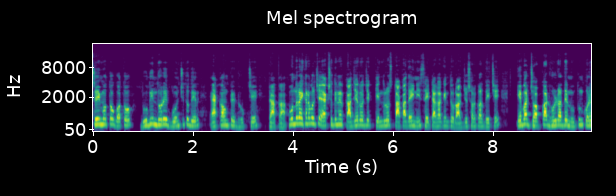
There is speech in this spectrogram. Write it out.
সেই মতো গত দুদিন ধরে বঞ্চিতদের অ্যাকাউন্টে ঢুকছে টাকা। বন্ধুরা, এখানে বলছে, একশো দিনের কাজেরও যে কেন্দ্র টাকা দেয়নি, সেই টাকা কিন্তু রাজ্য সরকার দিয়েছে। এবার জব কার্ড হোল্ডারদের নতুন করে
